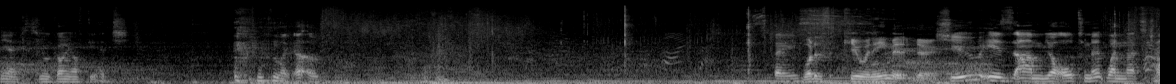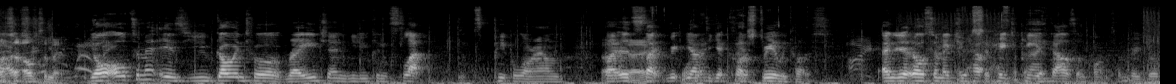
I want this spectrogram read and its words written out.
Yeah, because you were going off the edge. like, uh oh. Space. What does Q and E do? Q is um your ultimate when that's charged. What's the ultimate? Your ultimate is you go into a rage and you can slap people around, but Okay. it's like re- you have to get close, really close. And it also makes you ha- HP a thousand points. I'm pretty sure.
